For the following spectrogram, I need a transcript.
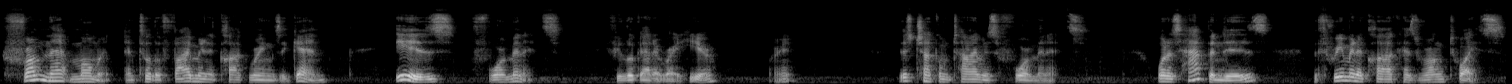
from that moment until the five minute clock rings again is four minutes. If you look at it right here, right? This chunk of time is four minutes. what has happened is the three minute clock has rung twice,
